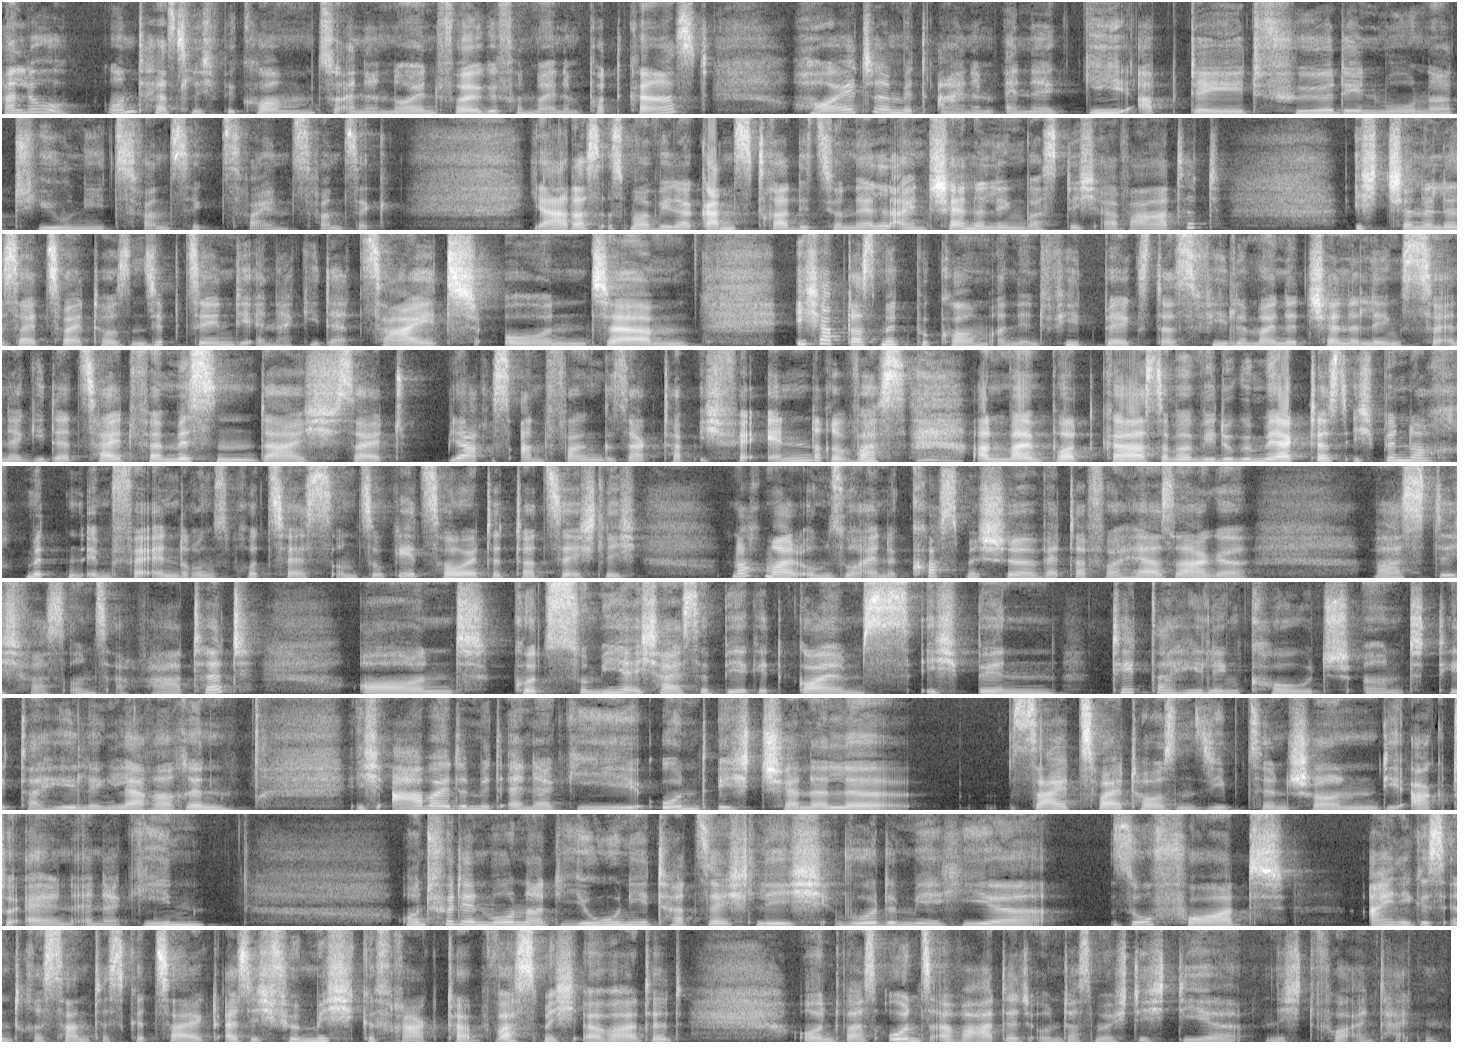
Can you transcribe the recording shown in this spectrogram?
Hallo und herzlich willkommen zu einer neuen Folge von meinem Podcast. Heute mit einem Energie-Update für den Monat Juni 2022. Ja, das ist mal wieder ganz traditionell ein Channeling, was dich erwartet. Ich channele seit 2017 die Energie der Zeit und ähm, ich habe das mitbekommen an den Feedbacks, dass viele meine Channelings zur Energie der Zeit vermissen, da ich seit Jahresanfang gesagt habe, ich verändere was an meinem Podcast. Aber wie du gemerkt hast, ich bin noch mitten im Veränderungsprozess. Und so geht es heute tatsächlich nochmal um so eine kosmische Wettervorhersage, was dich, was uns erwartet. Und kurz zu mir, ich heiße Birgit Golms, ich bin Theta Healing Coach und Theta Healing Lehrerin. Ich arbeite mit Energie und ich channele seit 2017 schon die aktuellen Energien und für den Monat Juni tatsächlich wurde mir hier sofort einiges Interessantes gezeigt, als ich für mich gefragt habe, was mich erwartet und was uns erwartet. Und das möchte ich dir nicht vorenthalten.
